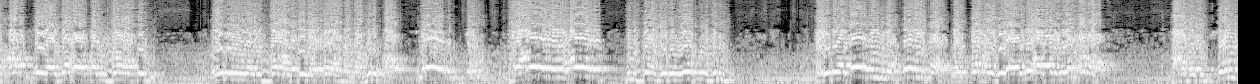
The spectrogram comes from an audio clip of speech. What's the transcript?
الحق وزهق الباطل إن الباطل كان زهوقا وعلم العرب في فإذا كانوا مختلفة واتخذوا آلهة أخرى عدد الشمس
